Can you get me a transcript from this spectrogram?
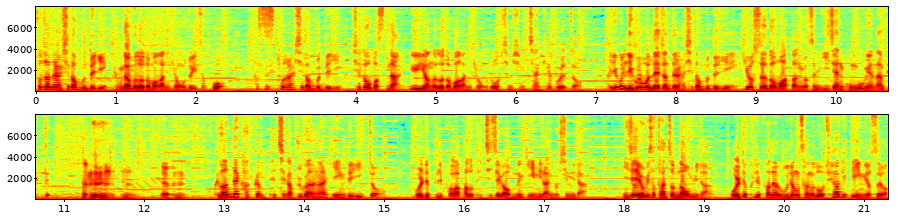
소전을 하시던 분들이 경담으로 넘어가는 경우도 있었고 하스스톤을 하시던 분들이 섀도우버스나 유이형으로 넘어가는 경우도 심심치 않게 보였죠. 그리고 리그 오브 레전드를 하시던 분들이 히오스로 넘어왔다는 것은 이젠 공공연한 팩트. 그런데 가끔 대체가 불가능한 게임들이 있죠. 월드 플리퍼가 바로 대체제가 없는 게임이라는 것입니다. 이제 여기서 단점 나옵니다. 월드 플리퍼는 운영상으로 최악의 게임이었어요.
